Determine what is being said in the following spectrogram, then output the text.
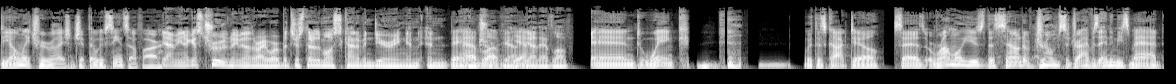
the only true relationship that we've seen so far. Yeah, I mean, I guess true is maybe not the right word, but just they're the most kind of endearing and and They and have true. love, Yeah, yeah. yeah, they have love. And Wink, with his cocktail, says Rommel used the sound of drums to drive his enemies mad.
